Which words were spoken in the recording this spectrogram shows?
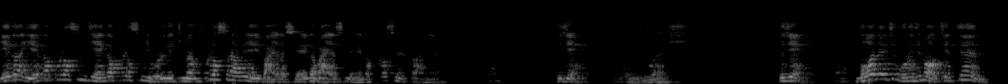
얘가 얘가 플러스인지 얘가 플러스인지 모르겠지만 플러스라면 얘가 마이너스, 얘가 마이너스면 얘가 플러스일 거 아니야. 네. 그지? 네. 아니 뭐야 씨. 그지? 뭐가 될지 모르지만 어쨌든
